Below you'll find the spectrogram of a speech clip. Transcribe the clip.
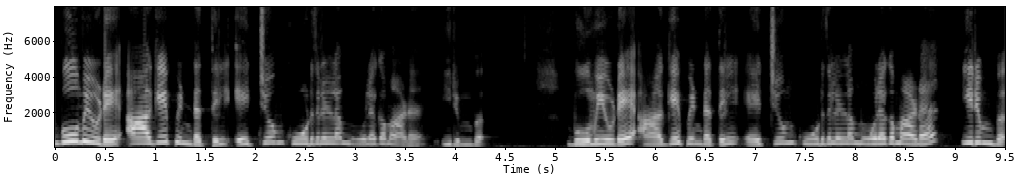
ഭൂമിയുടെ ആകെ പിണ്ഡത്തിൽ ഏറ്റവും കൂടുതലുള്ള മൂലകമാണ് ഇരുമ്പ്. ഭൂമിയുടെ ആകെ പിണ്ഡത്തിൽ ഏറ്റവും കൂടുതലുള്ള മൂലകമാണ് ഇരുമ്പ്.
